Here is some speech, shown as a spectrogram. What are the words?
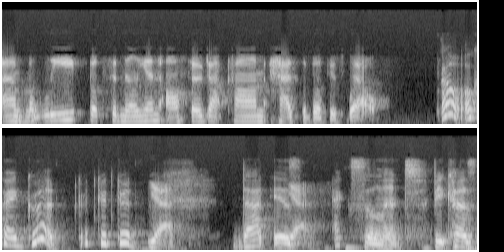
Um, mm-hmm. believe booksamillion has the book as well. Oh, okay, good, good, good, good. Yes. That is yes. excellent because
